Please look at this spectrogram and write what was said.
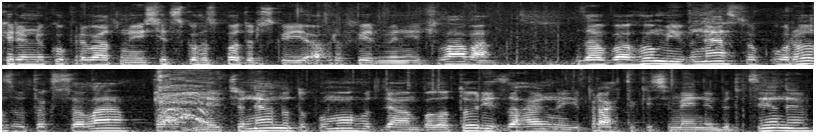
керівнику приватної сільськогосподарської агрофірми Нічлава за вагомий внесок у розвиток села та неоціненну допомогу для амбулаторії загальної практики сімейної медицини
